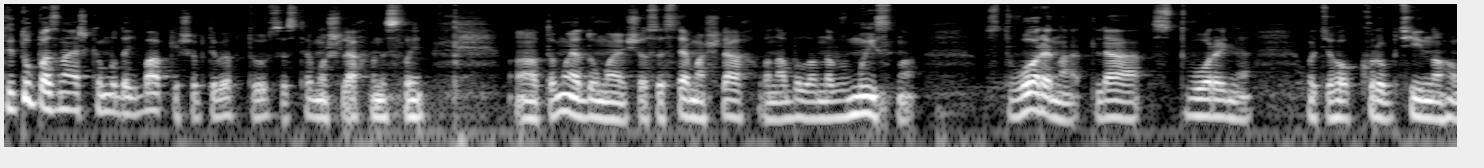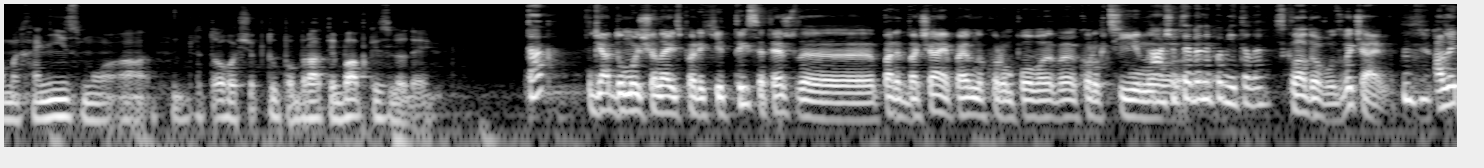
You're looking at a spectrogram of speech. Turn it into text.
ти тупо знаєш, кому дати бабки, щоб тебе в ту систему шлях внесли. Тому я думаю, що система шлях вона була навмисно створена для створення оцього корупційного механізму для того, щоб тупо брати бабки з людей. Так? Я думаю, що навіть перехід тиси теж е, передбачає певну корумповану корупційну А, щоб тебе не помітили. складову, звичайно. Але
